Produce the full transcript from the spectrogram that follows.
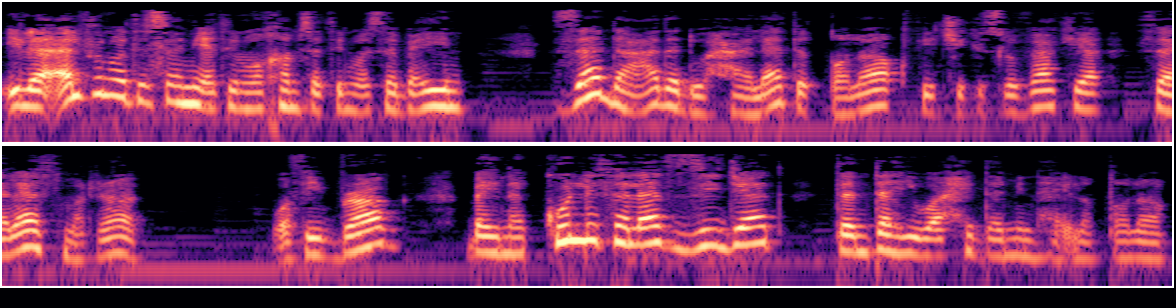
إلى 1975 زاد عدد حالات الطلاق في تشيكوسلوفاكيا ثلاث مرات. وفي براغ بين كل ثلاث زيجات تنتهي واحدة منها إلى الطلاق.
